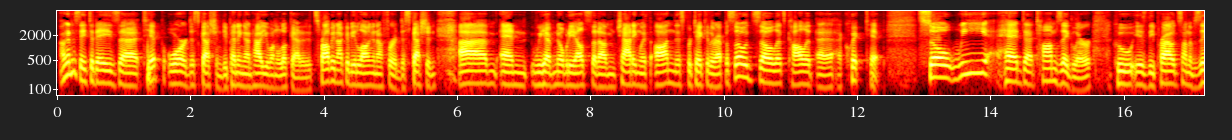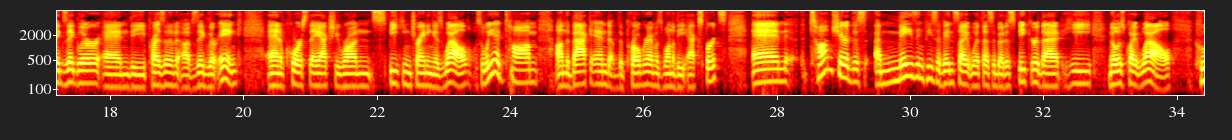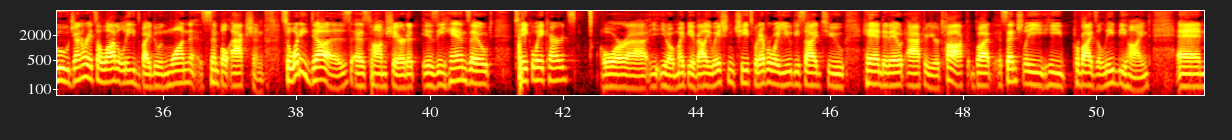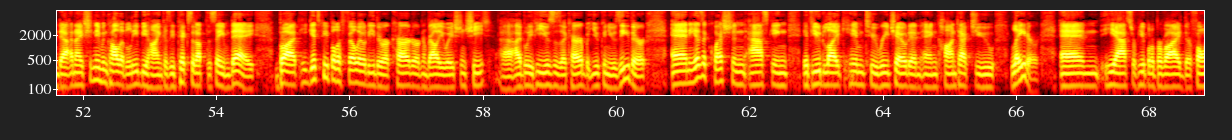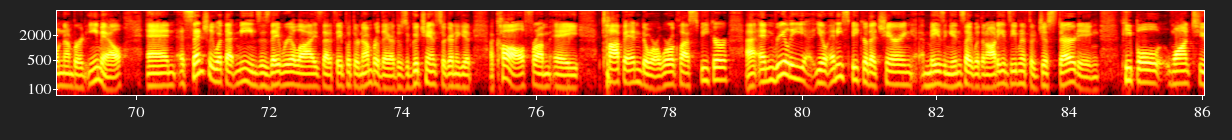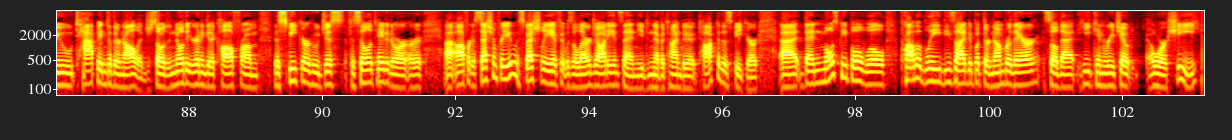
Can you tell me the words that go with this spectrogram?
I'm going to say today's uh, tip or discussion, depending on how you want to look at it. It's probably not going to be long enough for a discussion. Um, and we have nobody else that I'm chatting with on this particular episode, so let's call it a, a quick tip. So we had uh, Tom Ziglar, who is the proud son of Zig Ziglar and the president of Ziglar Inc. And of course, they actually run speaking training as well. So we had Tom on the back end of the program as one of the experts. And Tom shared this amazing piece of insight with us about a speaker that he knows quite well who generates a lot of leads by doing one simple action. So what he does, as Tom shared it, is he hands out takeaway cards or uh, you know it might be evaluation sheets whatever way you decide to hand it out after your talk but essentially he provides a leave behind. And uh, and I shouldn't even call it a leave behind because he picks it up the same day but he gets people to fill out either a card or an evaluation sheet. Uh, I believe he uses a card but you can use either. And he has a question asking if you'd like him to reach out and, and contact you later. And he asks for people to provide their phone number and email. And essentially what that means is they realize realize that if they put their number there, there's a good chance they're going to get a call from a top end or a world class speaker. Uh, and really, you know, any speaker that's sharing amazing insight with an audience, even if they're just starting, people want to tap into their knowledge. So to know that you're going to get a call from the speaker who just facilitated or, or uh, offered a session for you, especially if it was a large audience and you didn't have a time to talk to the speaker, uh, then most people will probably decide to put their number there so that he can reach out or she,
